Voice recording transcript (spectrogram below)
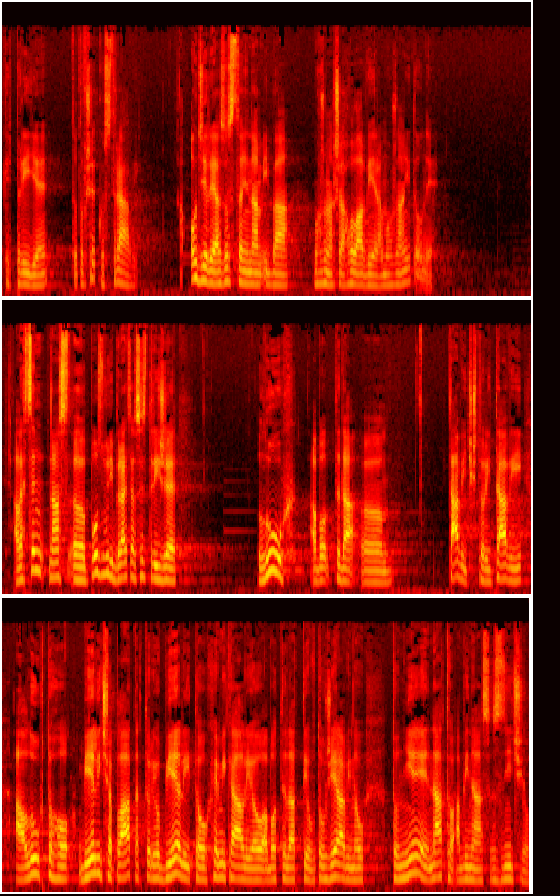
keď príde, toto všetko strávi. A oddelia zostane nám iba možno naša holá viera, možno ani to nie. Ale chcem nás uh, pozbudiť, bratia a sestry, že lúch, alebo teda uh, tavič, ktorý taví a lúk toho bieliča plátna, ktorý ho bieli tou chemikáliou alebo teda tou, žieravinou, to nie je na to, aby nás zničil.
